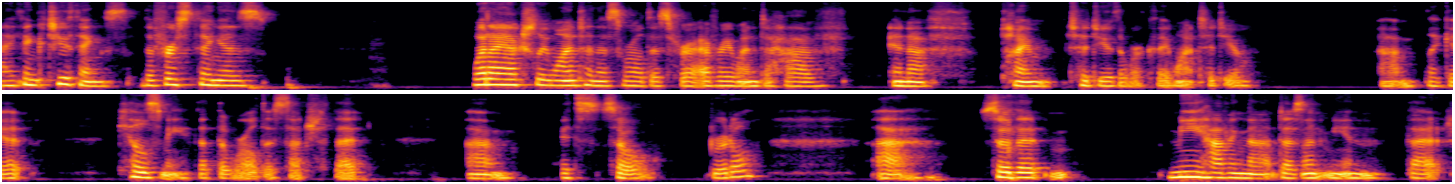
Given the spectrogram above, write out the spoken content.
I think two things. The first thing is what I actually want in this world is for everyone to have enough time to do the work they want to do. Um, like it kills me that the world is such that um, it's so brutal. Uh, so that me having that doesn't mean that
